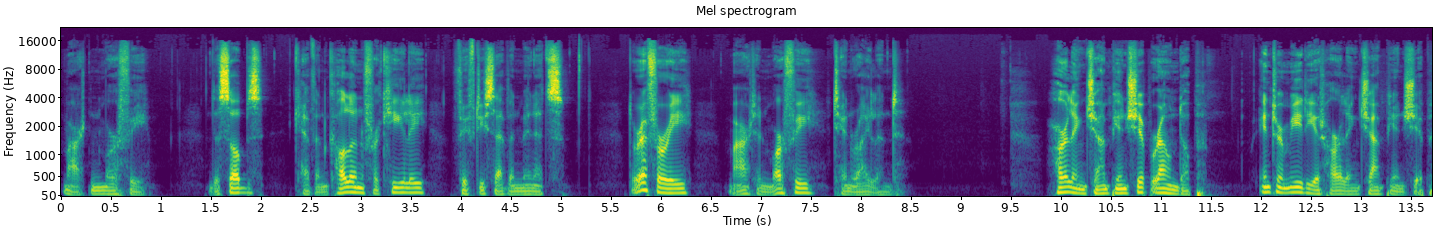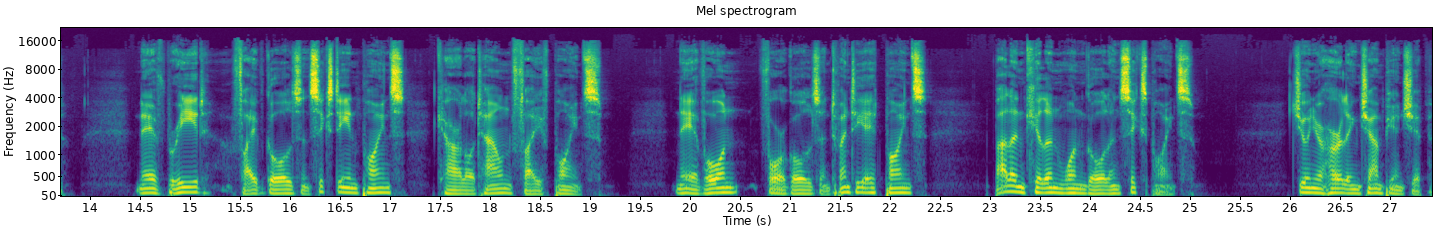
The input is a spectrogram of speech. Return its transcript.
Martin Murphy. The subs, Kevin Cullen for Keeley, 57 minutes. The referee, Martin Murphy, Tinryland. Hurling Championship Roundup. Intermediate Hurling Championship. Naomh Bríd, 5 goals and 16 points. Carlow Town 5 points. Naomh Eoin 4 goals and 28 points. Ballinkillen 1 goal and 6 points. Junior Hurling Championship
